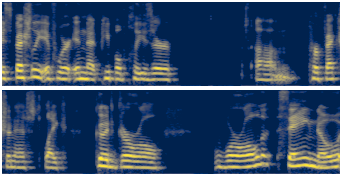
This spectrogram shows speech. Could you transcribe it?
especially if we're in that people pleaser, um, perfectionist, like good girl world, saying no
